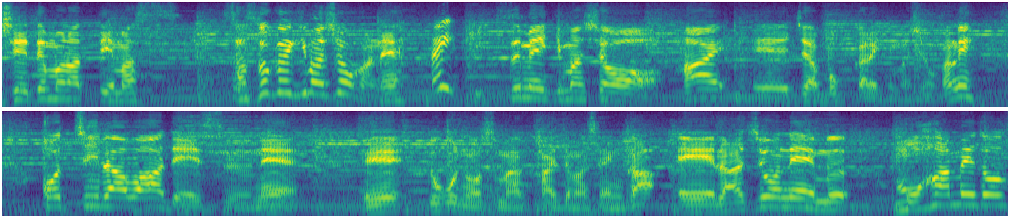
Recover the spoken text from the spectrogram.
教えてもらっています早速行きましょうかね。はい。5つ目行きましょう。はい、えーじゃあ僕から行きましょうかね。こちらはですねえーどこにお住まいか書いてませんか、えーラジオネームモハメド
